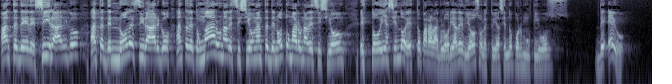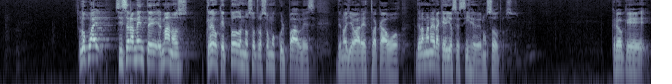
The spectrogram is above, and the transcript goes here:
antes de decir algo, antes de no decir algo, antes de tomar una decisión, antes de no tomar una decisión. ¿Estoy haciendo esto para la gloria de Dios o lo estoy haciendo por motivos de ego. Lo cual, sinceramente, hermanos, creo que todos nosotros somos culpables de no llevar esto a cabo de la manera que Dios exige de nosotros. Creo que,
